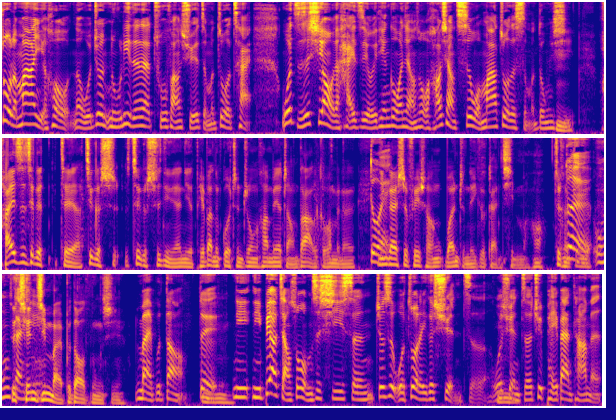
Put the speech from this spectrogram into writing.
做了妈以后，那我就努力的在厨房学怎么做菜。我只是希望我的孩子有一天跟我讲说，我好想吃我妈做的什么东西。嗯、孩子这个对啊，这个十这个十几年你的陪伴的过程中，他们也长大了，各方面呢，对，应该是非常完整的一个感情嘛，哈，这很重要。对，我们这千金买不到的东西，买不到。对你，你不要讲说我们是牺牲，就是我做了一个选择，我选择去陪伴他们，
